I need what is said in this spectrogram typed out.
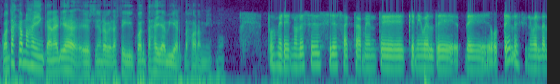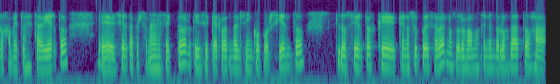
¿Cuántas camas hay en Canarias, eh, señora Verástegui? ¿Cuántas hay abiertas ahora mismo? Pues mire, no les sé decir exactamente qué nivel de, de hoteles, qué nivel de alojamientos está abierto. Eh, ciertas personas del sector dicen que ronda el 5%. Lo cierto es que, que no se puede saber. Nosotros vamos teniendo los datos a,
